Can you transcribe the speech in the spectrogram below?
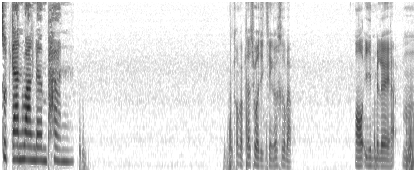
สุดการวางเดิมพัน ก็แบบถ้าชัวร์จริง ๆ ก็คือแบบ all in ไปเลยอะ่ะอืม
